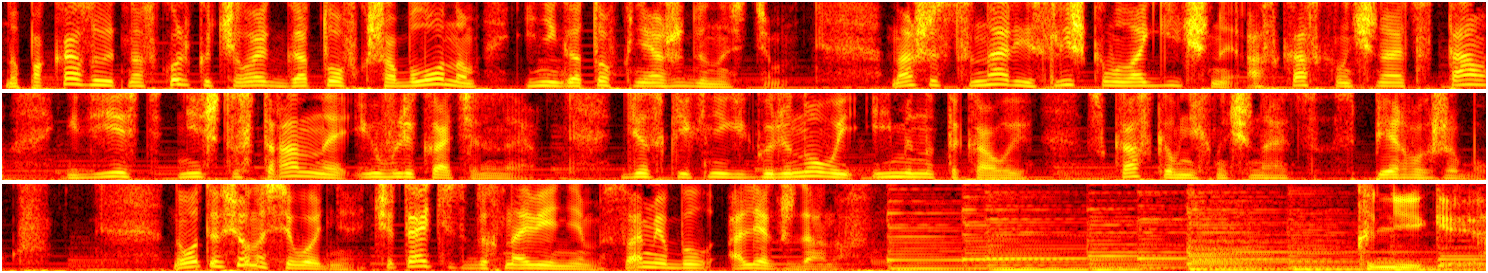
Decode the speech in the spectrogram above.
но показывают, насколько человек готов к шаблонам и не готов к неожиданностям. Наши сценарии слишком логичны, а сказка начинается там, где есть нечто странное и увлекательное. Детские книги Горюновой именно таковы. Сказка в них начинается с первых же букв. Ну вот и все на сегодня. Читайте с вдохновением. С вами был Олег Жданов. Книги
